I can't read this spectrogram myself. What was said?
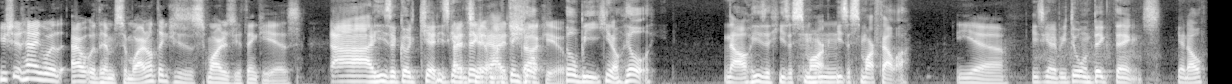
You should hang with out with him some more. I don't think he's as smart as you think he is. Ah, he's a good kid. He's gonna. I think it might think shock he'll, you. He'll be you know he'll. No, he's a he's a smart Mm. he's a smart fella. Yeah. He's gonna be doing big things. You know.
